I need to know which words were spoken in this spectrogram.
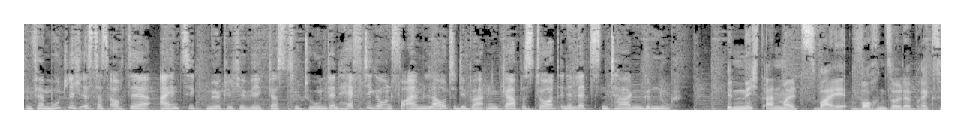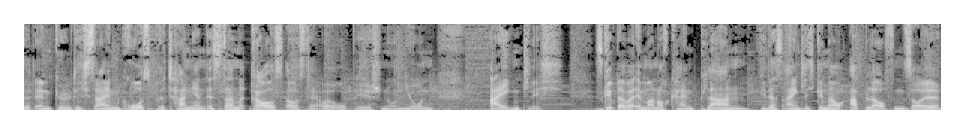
Und vermutlich ist das auch der einzig mögliche Weg, das zu tun, denn heftige und vor allem laute Debatten gab es dort in den letzten Tagen genug. In nicht einmal zwei Wochen soll der Brexit endgültig sein. Großbritannien ist dann raus aus der Europäischen Union. Eigentlich es gibt aber immer noch keinen Plan, wie das eigentlich genau ablaufen soll.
